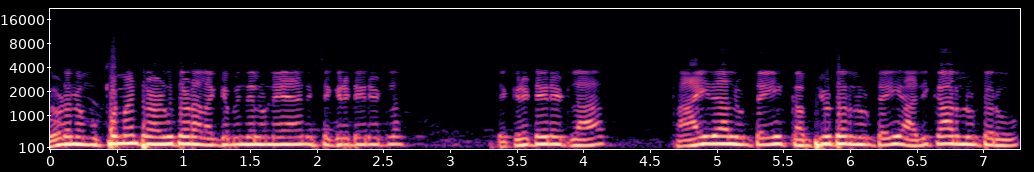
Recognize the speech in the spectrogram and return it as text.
ఎవడన్నా ముఖ్యమంత్రి అడుగుతాడా? లంకె బిందెలు ఉన్నాయా అని సెక్రటేరియట్లా? సెక్రటేరియట్లా కాగితాలు ఉంటాయి కంప్యూటర్లు ఉంటాయి అధికారులు ఉంటారు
